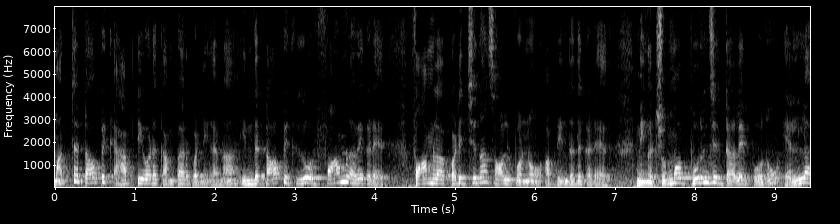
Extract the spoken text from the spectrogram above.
மற்ற டாபிக் ஆப்டியோட கம்பேர் பண்ணிங்கன்னா இந்த டாப்பிக்கு ஒரு ஃபார்முலாவே கிடையாது. ஃபார்முலா படித்து தான் சால்வ் பண்ணும் அப்படின்றது கிடையாது. நீங்கள் சும்மா புரிஞ்சுக்கிட்டாலே போதும் எல்லா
